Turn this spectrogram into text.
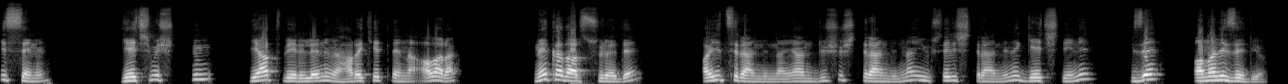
Hissenin geçmiş tüm fiyat verilerini ve hareketlerini alarak ne kadar sürede ayı trendinden yani düşüş trendinden yükseliş trendine geçtiğini bize analiz ediyor.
